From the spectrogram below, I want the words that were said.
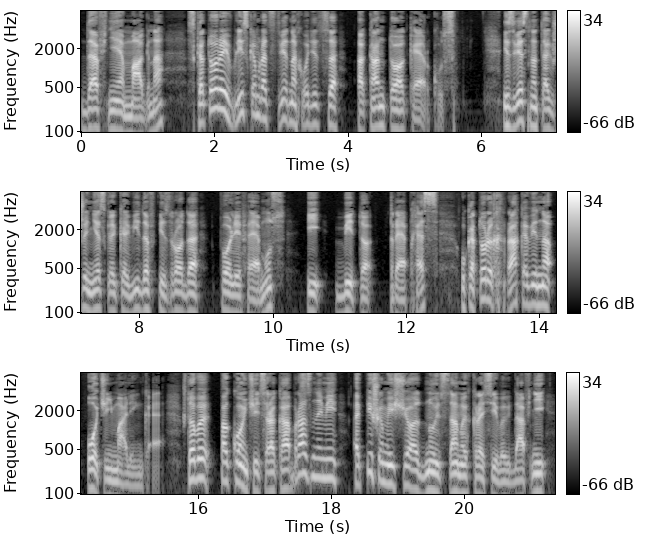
дафния магна, с которой в близком родстве находится акантоакеркус. Известно также несколько видов из рода полифемус и битотрепхес, у которых раковина очень маленькая. Чтобы покончить с ракообразными, опишем еще одну из самых красивых дафний –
